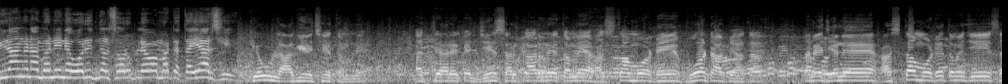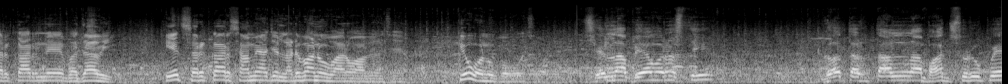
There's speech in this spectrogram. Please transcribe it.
વિરાંગણા બનીને ઓરિજિનલ સ્વરૂપ લેવા માટે તૈયાર છીએ. કેવું લાગે છે તમને? અત્યારે કે જે સરકારને તમે હસતા મોઢે વોટ આપ્યા હતા અને જેને હસતા મોઢે તમે જે સરકારને વધાવી, એ જ સરકાર સામે આજે લડવાનો વારો આવ્યો છે. કેવું અનુભવો છે? છેલ્લા બે વર્ષથી ગત હડતાલના ભાગ સ્વરૂપે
